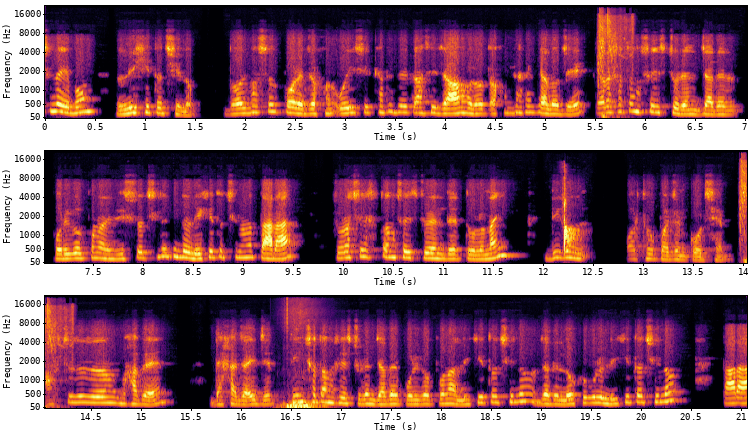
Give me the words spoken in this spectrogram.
ছিল এবং লিখিত ছিল। দশ বছর পরে যখন ওই শিক্ষার্থীদের কাছে যাওয়া হলো, তখন দেখা গেল যে তেরো শতাংশ স্টুডেন্ট যাদের পরিকল্পনা নির্দিষ্ট ছিল কিন্তু লিখিত ছিল না, তারা চৌরাশি শতাংশ স্টুডেন্টদের তুলনায় দ্বিগুণ অর্থ উপার্জন করছে। আশ্চর্যজনক ভাবে দেখা যায় যে তিন শতাংশ স্টুডেন্ট যাদের পরিকল্পনা লিখিত ছিল, যাদের লক্ষ্যগুলো লিখিত ছিল, তারা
